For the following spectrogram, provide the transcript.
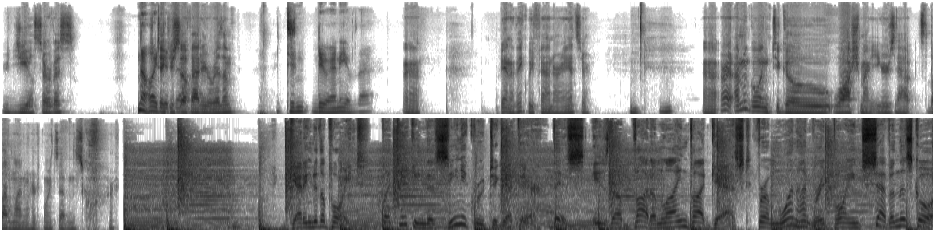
your GL service. No, I Take yourself not. out of your rhythm. didn't do any of that. Uh, ben, I think we found our answer. Mm-hmm. Uh, all right, I'm going to go wash my ears out. It's the bottom line 100.7 the score. Getting to the point, but taking the scenic route to get there. This is the Bottom Line Podcast from 100.7 The Score.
